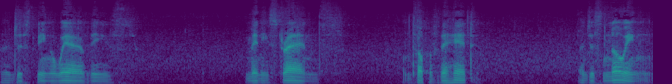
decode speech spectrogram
And just being aware of these many strands on top of the head and just knowing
